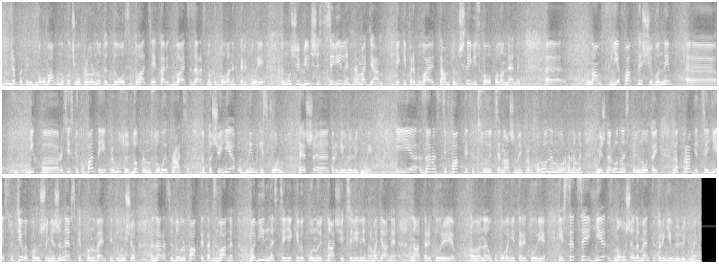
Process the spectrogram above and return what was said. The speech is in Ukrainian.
дуже потрібно. Увагу ми хочемо привернути до ситуації, яка відбувається зараз на окупованих територіях, тому що більшість цивільних громадян, які перебувають там, в тому числі військовополонених, е, нам є факти, що вони е, їх е, російські окупанти їх примусують до примусової праці, тобто що є одним із форм теж е, торгівлі людьми. І зараз ці факти фіксуються нашими правоохоронними органами, міжнародною спільнотою. Насправді це є суттєве порушення Женевських конвенцій, тому що зараз відомі факти так званих повінностей, які виконують наші цивільні громадяни на території е, на окупованій території, і все це є знову ж елементи торгівлі людьми.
